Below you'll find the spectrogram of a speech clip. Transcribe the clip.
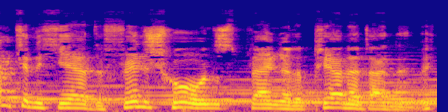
One can hear the French horns playing at a piano dynamic.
